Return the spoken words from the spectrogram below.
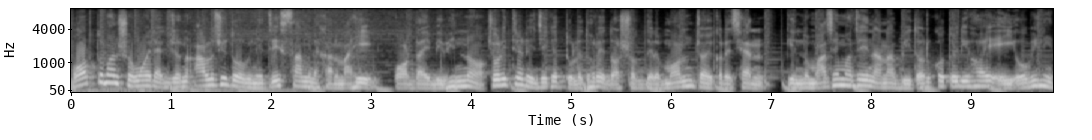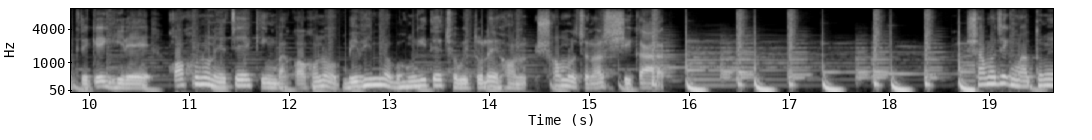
বর্তমান সময়ের একজন আলোচিত অভিনেত্রী সামিনা খান মাহি পর্দায় বিভিন্ন চরিত্রে নিজেকে তুলে ধরে দর্শকদের মন জয় করেছেন। কিন্তু মাঝে মাঝেই নানা বিতর্ক তৈরি হয় এই অভিনেত্রীকে ঘিরে। কখনো নেচে কিংবা কখনো বিভিন্ন ভঙ্গিতে ছবি তুলে হন সমালোচনার শিকার। সামাজিক মাধ্যমে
